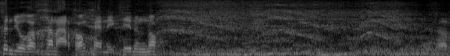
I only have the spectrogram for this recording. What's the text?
ขึ้นอยู่กับขนาดของแผ่นอีกทีหนึ่งเนาะนะครับ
